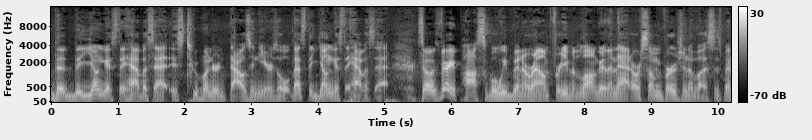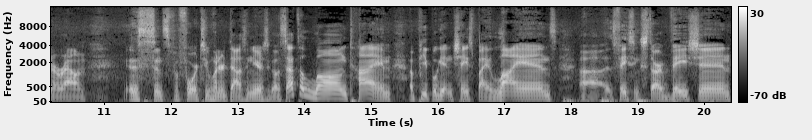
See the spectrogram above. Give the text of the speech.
the the youngest they have us at is 200,000 years old. That's the youngest they have us at. So it's very possible we've been around for even longer than that, or some version of us has been around since before 200,000 years ago. So that's a long time of people getting chased by lions, uh, facing starvation,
